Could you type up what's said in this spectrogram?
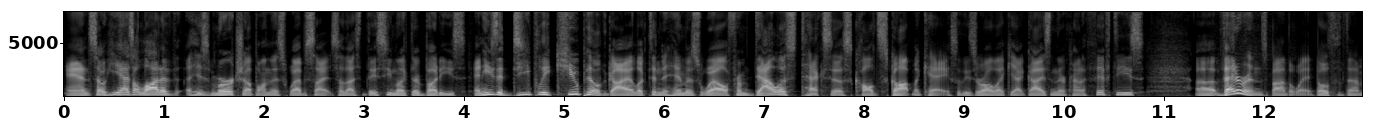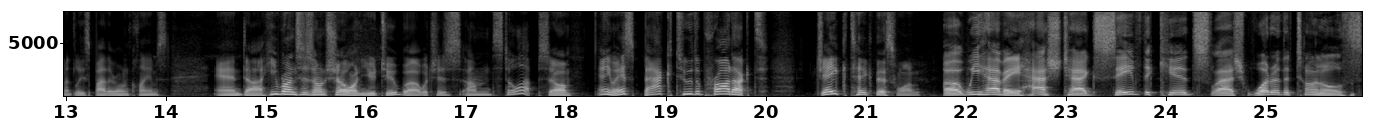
And so he has a lot of his merch up on this website. So that's they seem like they're buddies. And he's a deeply Q-pilled guy. I looked into him as well from Dallas, Texas, called Scott McKay. So these are all like yeah guys in their kind of fifties, uh, veterans by the way, both of them at least by their own claims. And uh, he runs his own show on YouTube, uh, which is um, still up. So, anyways, back to the product. Jake, take this one. Uh, we have a hashtag save the kids slash what are the tunnels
